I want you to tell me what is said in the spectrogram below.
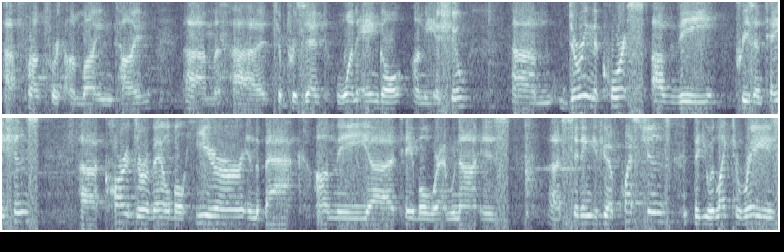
uh, Frankfurt on Main time um, to present one angle on the issue. Um, during the course of the presentations, uh, cards are available here in the back on the uh, table where Emunah is uh, sitting. If you have questions that you would like to raise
